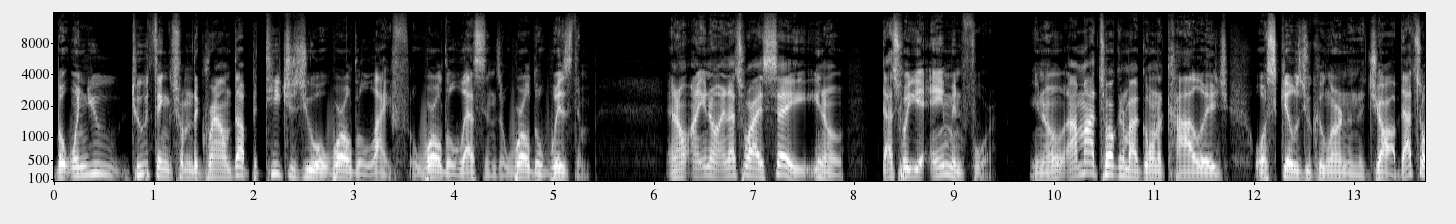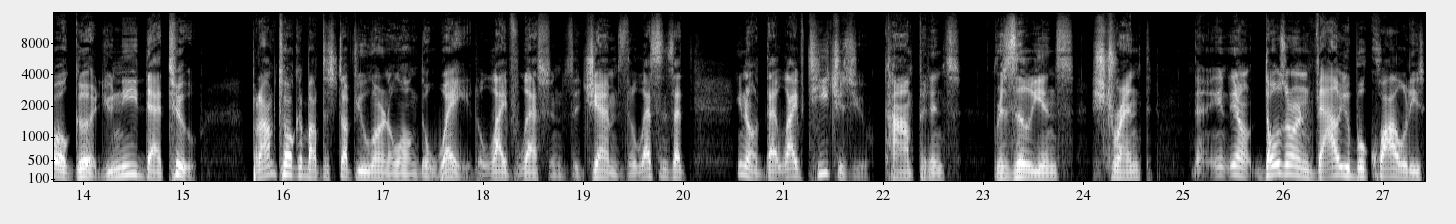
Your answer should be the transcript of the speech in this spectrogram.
But when you do things from the ground up, it teaches you a world of life, a world of lessons, a world of wisdom. And I, you know, and that's why I say, you know, that's what you're aiming for. You know, I'm not talking about going to college or skills you can learn in a job. That's all good. You need that too. But I'm talking about the stuff you learn along the way, the life lessons, the gems, the lessons that, you know, that life teaches you. Confidence, resilience, strength. You know, those are invaluable qualities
